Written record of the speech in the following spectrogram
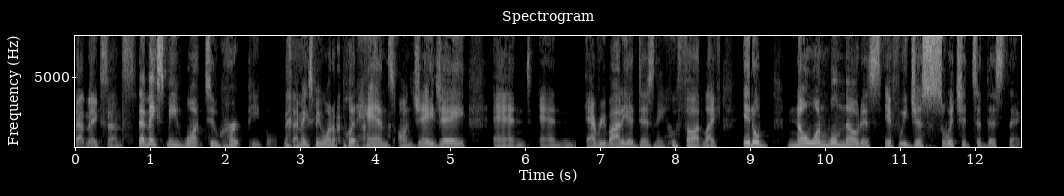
That makes sense. That makes me want to hurt people. That makes me want to put hands on JJ and and everybody at Disney who thought like it'll no one will notice if we just switch it to this thing.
